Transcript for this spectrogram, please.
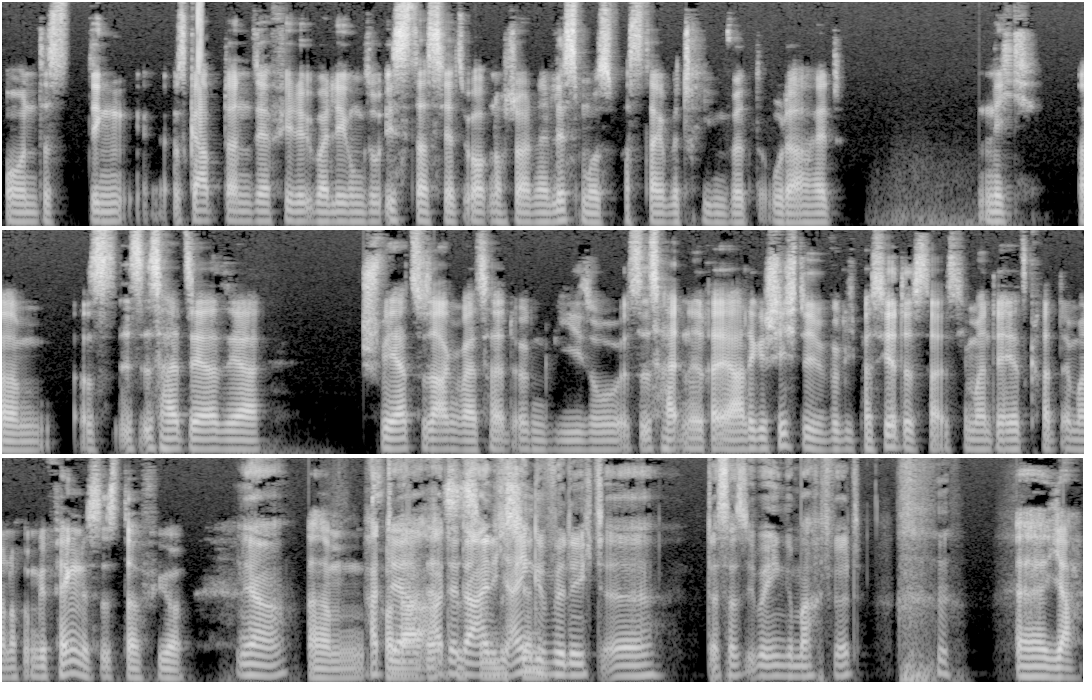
und das Ding, es gab dann sehr viele Überlegungen, so ist das jetzt überhaupt noch Journalismus, was da betrieben wird oder halt nicht. Ähm, es, es ist halt sehr, sehr schwer zu sagen, weil es halt irgendwie so, es ist halt eine reale Geschichte, die wirklich passiert ist. Da ist jemand, der jetzt gerade immer noch im Gefängnis ist dafür. Ja. Ähm, Hat der, hat ist er da ein eigentlich bisschen- eingewilligt, äh, dass das über ihn gemacht wird? Äh, ja,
